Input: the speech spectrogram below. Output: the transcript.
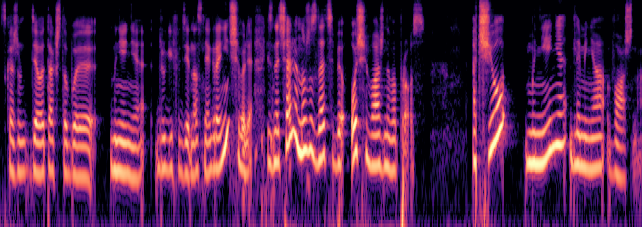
скажем, делать так, чтобы мнение других людей нас не ограничивали, изначально нужно задать себе очень важный вопрос. А чье мнение для меня важно?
